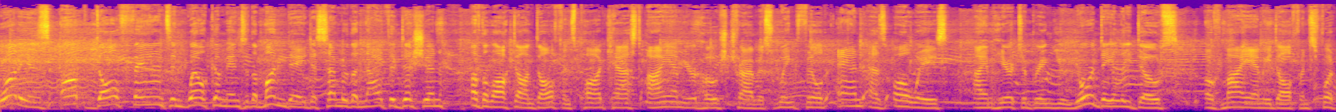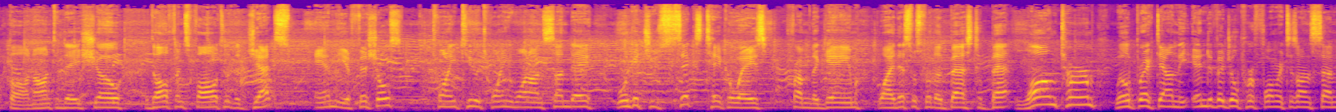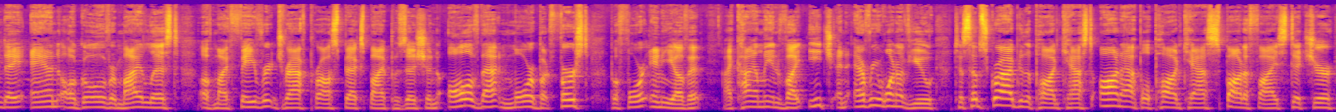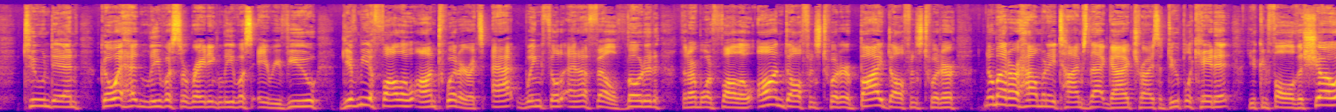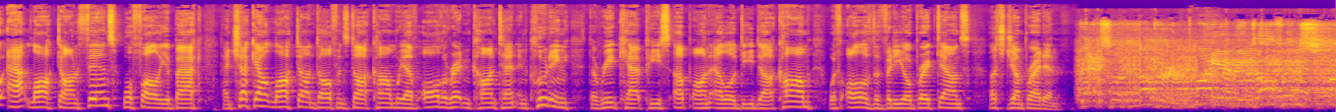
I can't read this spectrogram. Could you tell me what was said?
What is up, Dolph fans, and welcome into the Monday, December the 9th edition of the Locked On Dolphins podcast. I am your host, Travis Wingfield, and as always, I am here to bring you your daily dose of Miami Dolphins football. And on today's show, the Dolphins fall to the Jets and the officials 22 to 21 on Sunday. We'll get you six takeaways from the game, why this was for the best bet long term. We'll break down the individual performances on Sunday, and I'll go over my list of my favorite draft prospects by position. All of that and more. But first, before any of it, I kindly invite each and every one of you to subscribe to the podcast on Apple Podcasts, Spotify, Stitcher, Tuned In. Go ahead and leave us a rating, leave us a review. Give me a follow on Twitter. It's at Wingfield NFL, voted the number one follow on Dolphins Twitter by Dolphins Twitter. No matter how many times that guy tries to duplicate it, you can follow the show at Locked On Fins. We'll follow you back. And check out lockedondolphins.com. We have all the written content, including the recap piece up on LOD.com with all of the video breakdowns. Let's jump right in. That's another Miami Dolphins.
